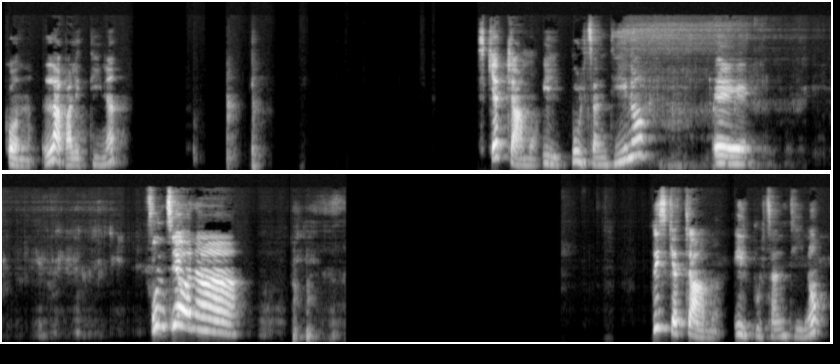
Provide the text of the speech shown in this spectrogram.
con la palettina, schiacciamo il pulsantino e funziona! Rischiacciamo il pulsantino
